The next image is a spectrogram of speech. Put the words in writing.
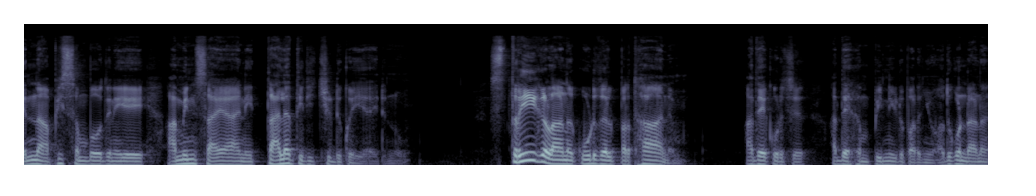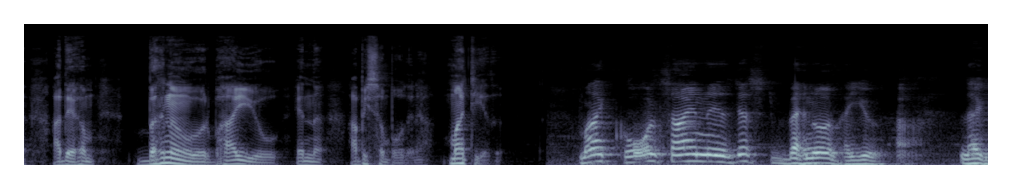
എന്ന അഭിസംബോധനയെ അമിൻ സയാനി തല തിരിച്ചിടുകയായിരുന്നു. സ്ത്രീകളാണ് കൂടുതൽ പ്രധാനം. അതേക്കുറിച്ച് അദ്ദേഹം പിന്നീട് പറഞ്ഞു. അതുകൊണ്ടാണ് അദ്ദേഹം ബഹനോർ ഭായിയോ എന്ന് അഭിസംബോധന മാറ്റിയത്. My call sign is just Behno or Bhaiyo, like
